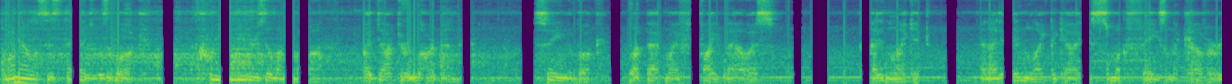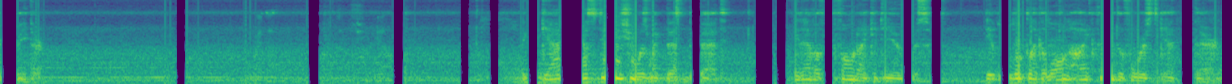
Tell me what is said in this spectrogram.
Among Alice's things was a book, Creator's Dilemma, by Dr. Hartman. Seeing the book brought back my fight with Alice. I didn't like it, and I didn't like the guy's smug face on the cover either. Where the fuck did she go? The gas station was my best bet. It'd have a phone I could use. It looked like a long hike through the forest to get there.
